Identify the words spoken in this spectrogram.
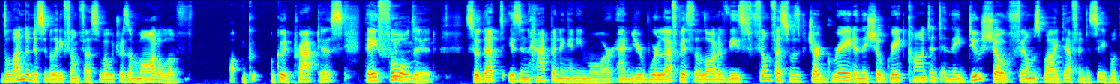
the London Disability Film Festival, which was a model of uh, good practice, they mm-hmm. folded. Mm-hmm. So that isn't happening anymore, and you're we're left with a lot of these film festivals, which are great and they show great content, and they do show films by deaf and disabled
